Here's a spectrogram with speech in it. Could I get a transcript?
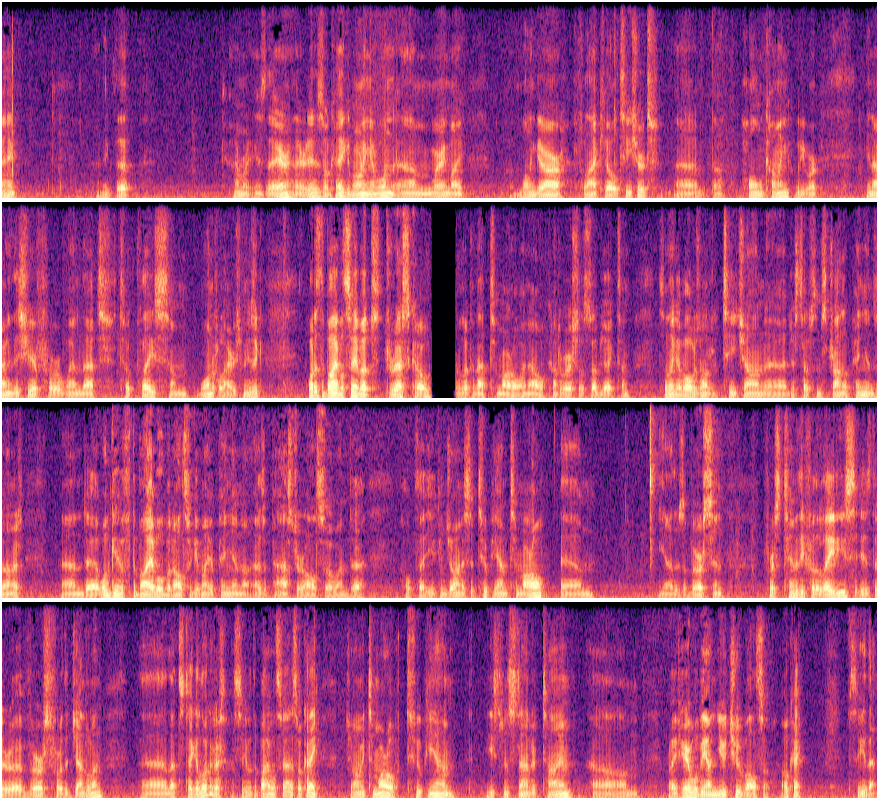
Okay. I think the camera is there. There it is. Okay, good morning everyone. I'm wearing my Mullingar Fleadh Cheoil t-shirt. Uh, the homecoming. We were in Ireland this year for when that took place. Some wonderful Irish music. What does the Bible say about dress code? We'll look at that tomorrow. I know, controversial subject and something I've always wanted to teach on. Uh, just have some strong opinions on it and uh, we'll give the Bible, but also give my opinion as a pastor also, and uh, hope that you can join us at 2 p.m. tomorrow. Um, yeah, there's a verse in First Timothy for the ladies. Is there a verse for the gentlemen? Uh, let's take a look at it. See what the Bible says. Okay, join me tomorrow, 2 p.m. Eastern Standard Time. Um, right here, we'll be on YouTube also. Okay, see you then.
